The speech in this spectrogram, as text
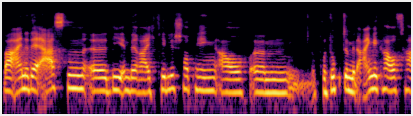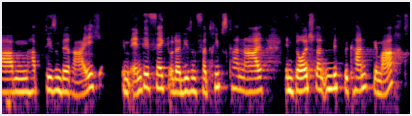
war eine der ersten, äh, die im Bereich Teleshopping auch ähm, Produkte mit eingekauft haben, habe diesen Bereich im Endeffekt oder diesen Vertriebskanal in Deutschland mit bekannt gemacht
